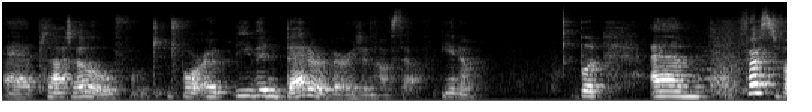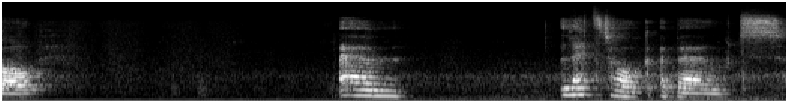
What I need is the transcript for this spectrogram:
a plateau for, for an even better version of self you know? But um, first of all um, let's talk about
